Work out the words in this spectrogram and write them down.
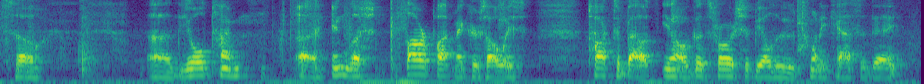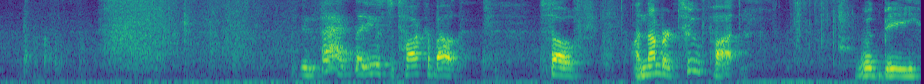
So uh, the old time uh, English flower pot makers always talked about, you know, a good thrower should be able to do 20 casts a day. In fact, they used to talk about, so a number two pot would be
